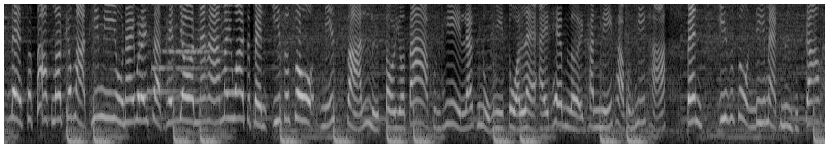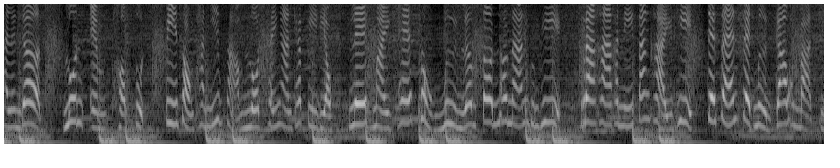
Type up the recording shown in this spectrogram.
ปเดตสต็อกรถกระบะที่มีอยู่ บริษัทเพชรยนต์นะคะ ไม่ว่าจะเป็น i s u z u Nissan หรือ Toyota คุณพี่และหนูมีตัวแหล่ไอเทมเลย คันนี้ค่ะคุณพี่คะเป็น i s u z u D-Max 1.9 Highlander รุ่น M ท็อปสุด ปี 2023รถใช้งานแค่ปีเดียว เลขใหม่แค่ 20,000 เริ่มต้นเท่านั้นคุณพี่ ราคาคันนี้ตั้งขายอยู่ที่ 779,000 บาท สี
